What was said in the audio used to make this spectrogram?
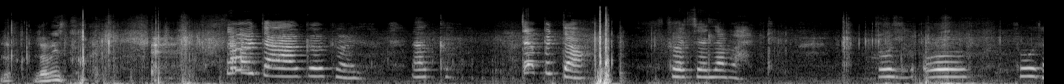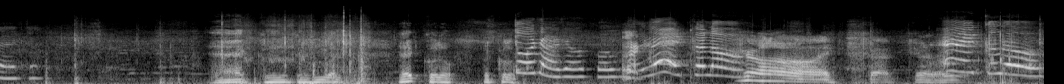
Dove sta? não tá cocô. Capita. Você não vai. O Susanna. Eccolo, carino. Eccolo, eccolo. Susanna, por favor. Eccolo. Oh, ecco, eccolo. Eccolo.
